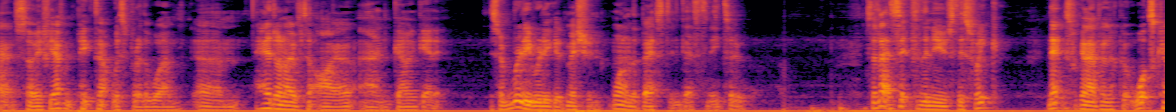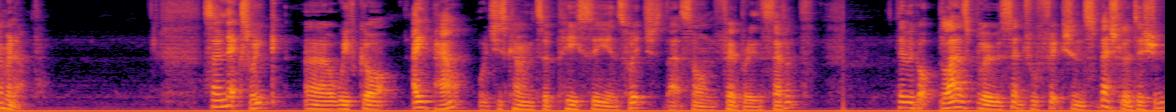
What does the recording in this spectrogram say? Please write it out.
IO. So if you haven't picked up Whisper of the Worm, um, head on over to IO and go and get it. It's a really, really good mission, one of the best in Destiny 2. So that's it for the news this week. Next, we're going to have a look at what's coming up. So next week, uh, we've got Ape Out, which is coming to PC and Switch. That's on February the 7th. Then we've got BlazBlue Central Fiction Special Edition.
